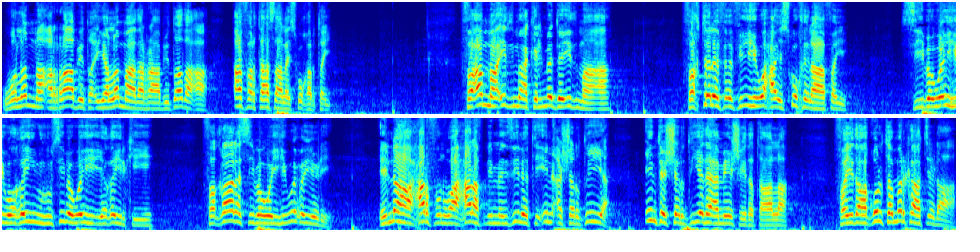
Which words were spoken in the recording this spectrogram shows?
wa lamaa alraabita iyo lamaada raabidada ah afartaasaa laysku qabtay. Fa amaa idmaa kelmadda idmaa ah fakhtalafa fiihi waxaa isku khilaafay sibaweyhi wa gayruhu sibaweyhi iyo gayrkii fa sibaweyhi wuxuu yidhi innahaa xarfun waa xaraf bimansilati in ashardiya inta shardiyadaha meesheeda taalla fa idaa qulta markaad tidhaa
